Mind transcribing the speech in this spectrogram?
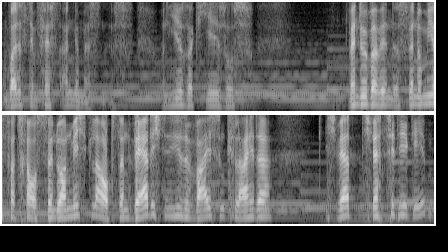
und weil es dem Fest angemessen ist. Und hier sagt Jesus, wenn du überwindest, wenn du mir vertraust, wenn du an mich glaubst, dann werde ich dir diese weißen Kleider, ich werde, ich werde sie dir geben.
